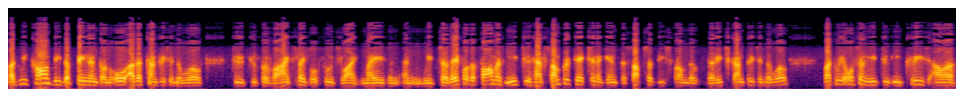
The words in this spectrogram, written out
But we can't be dependent on all other countries in the world to, to provide staple foods like maize and, and wheat. So therefore the farmers need to have some protection against the subsidies from the, the rich countries in the world. But we also need to increase our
